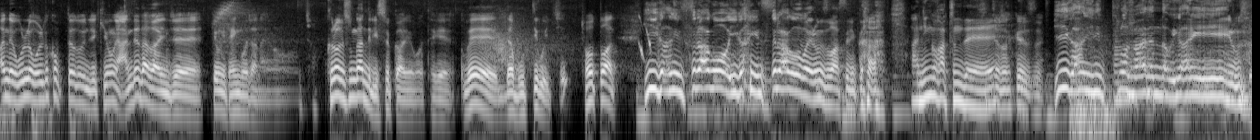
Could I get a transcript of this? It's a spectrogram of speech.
아, 근데 원래 월드컵 때도 이제 기용이 안 되다가 이제 기용이 된 거잖아요. 그쵸. 그런 순간들이 있을 거 아니에요. 뭐 되게 왜 내가 못 뛰고 있지? 저 또한 이강인 쓰라고 이강인 쓰라고 막 이러면서 왔으니까 아닌 것 같은데. 진짜 그랬어요. 이강인이 풀어줘야 된다고 이강인 이러면서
